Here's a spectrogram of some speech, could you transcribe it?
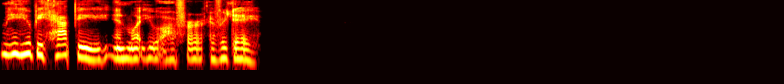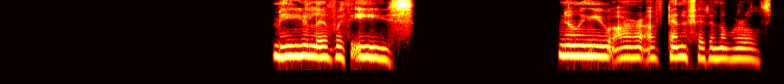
May you be happy in what you offer every day. May you live with ease, knowing you are of benefit in the world.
